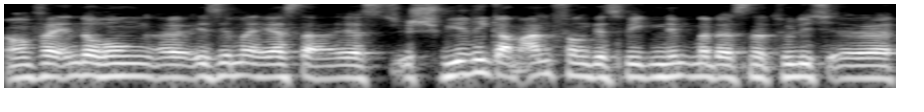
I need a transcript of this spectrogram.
Und Veränderung äh, ist immer erst, erst schwierig am Anfang, deswegen nimmt man das natürlich äh,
